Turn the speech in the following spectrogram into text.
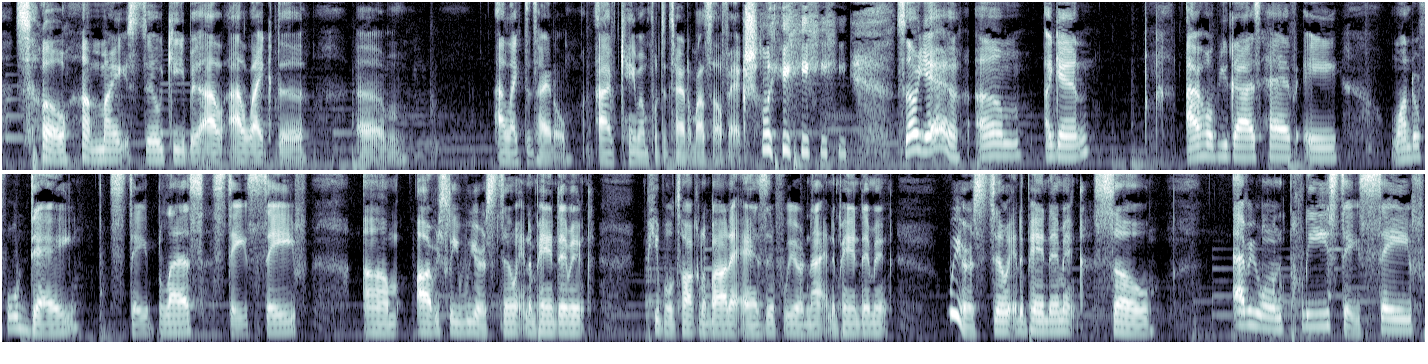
so I might still keep it. I, I like the, um, I like the title. I came up with the title myself actually. so yeah, um, again, I hope you guys have a wonderful day. Stay blessed. Stay safe. Um, obviously, we are still in a pandemic. People talking about it as if we are not in a pandemic we are still in a pandemic. So, everyone, please stay safe.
